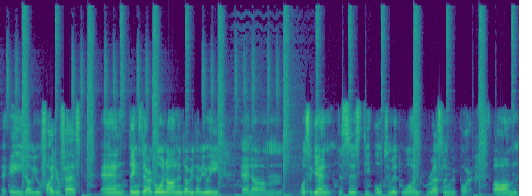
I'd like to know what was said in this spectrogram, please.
the AEW Fyter Fest, and things that are going on in WWE. And um, once again, this is the Ultimate One Wrestling Report. Um,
